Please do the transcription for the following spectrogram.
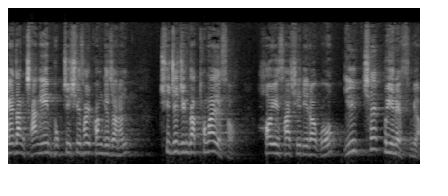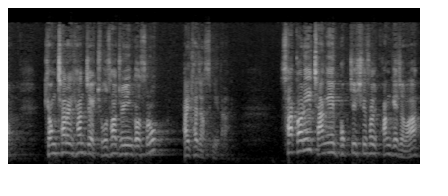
해당 장애인 복지시설 관계자는 취재진과 통화에서 허위 사실이라고 일체 부인했으며 경찰은 현재 조사 중인 것으로 밝혀졌습니다. 사건이 장애인 복지시설 관계자와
